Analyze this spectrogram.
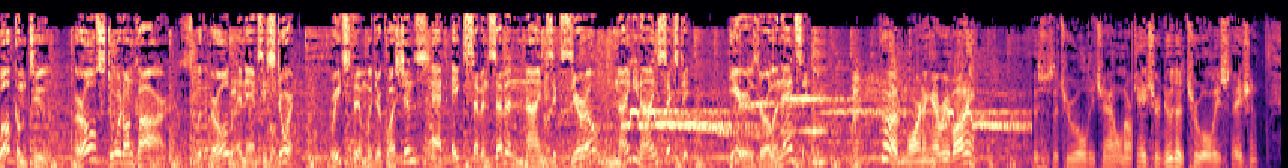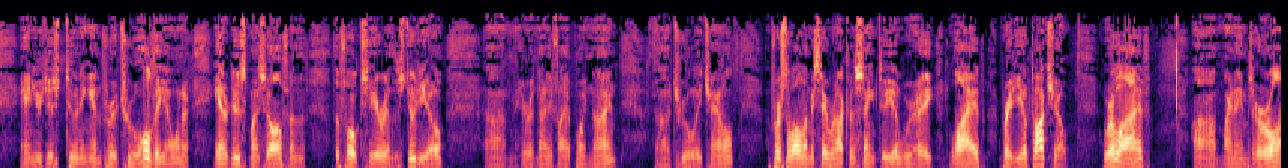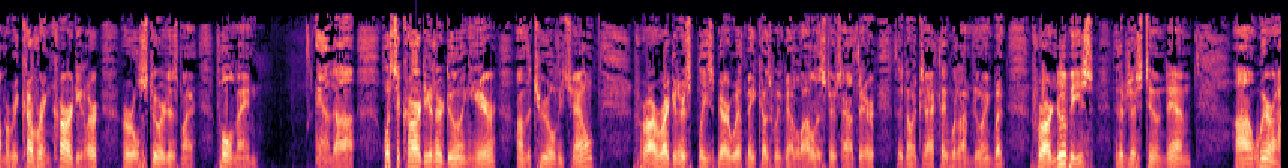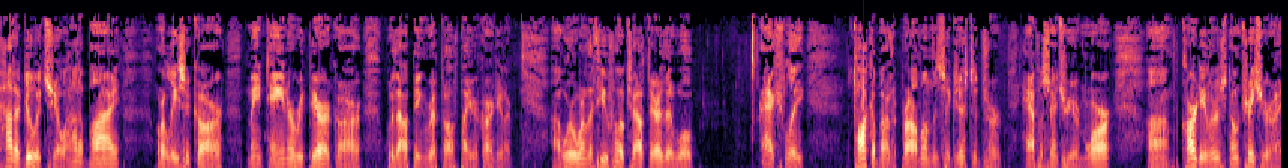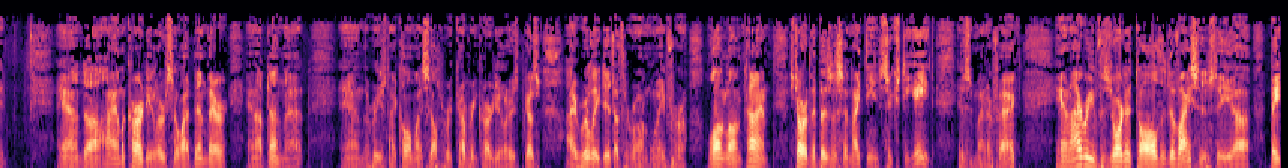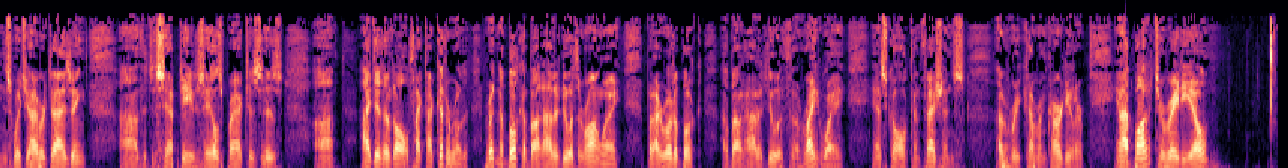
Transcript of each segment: Welcome to Earl Stewart on Cars with Earl and Nancy Stewart. Reach them with your questions at 877-960-9960. Here's Earl and Nancy. Good morning, everybody. This is the True Oldie channel. In case you're new to the True Oldie station and you're just tuning in for a True Oldie, I want to introduce myself and the folks here in the studio um, here at 95.9 uh, True Oldie channel. First of all, let me say we're not going to sing to you. We're a live radio talk show. We're live. Uh, my name is Earl. I'm a recovering car dealer. Earl Stewart is my full name. And uh, what's a car dealer doing here on the True Oldie channel? For our regulars, please bear with me because we've got a lot of listeners out there that know exactly what I'm doing. But for our newbies that have just tuned in, uh, we're a how to do it show, how to buy or lease a car, maintain or repair a car without being ripped off by your car dealer. Uh, we're one of the few folks out there that will actually talk about a problem that's existed for half a century or more. Uh, car dealers don't treat you right. And uh, I am a car dealer, so I've been there and I've done that. And the reason I call myself a recovering car dealer is because I really did it the wrong way for a long, long time. Started the business in 1968, as a matter of fact. And I resorted to all the devices, the uh, bait and switch advertising, uh, the deceptive sales practices. Uh, I did it all. In fact, I could have wrote, written a book about how to do it the wrong way, but I wrote a book about how to do it the right way, and it's called Confessions of a Recovering Car Dealer. And I bought it to radio.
